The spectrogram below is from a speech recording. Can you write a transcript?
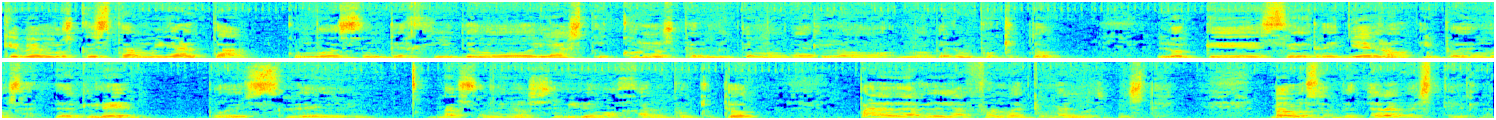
que vemos que está muy alta, como es un tejido elástico nos permite moverlo, mover un poquito lo que es el relleno y podemos hacerle pues eh, más o menos subir o bajar un poquito para darle la forma que más nos guste. Vamos a empezar a vestirla.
